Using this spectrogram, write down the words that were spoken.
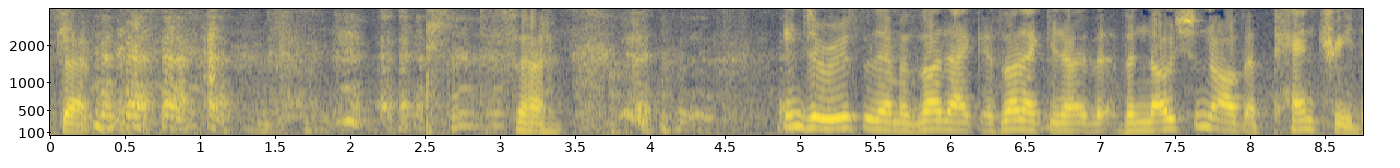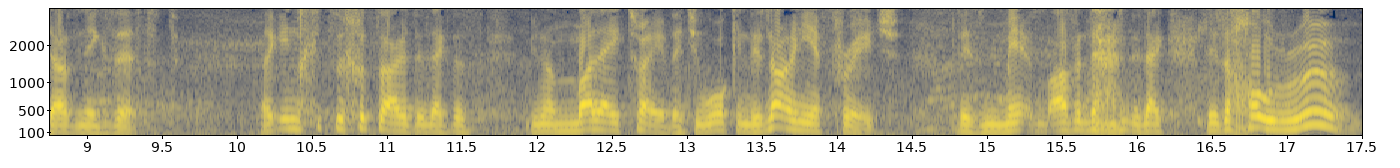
So, so in Jerusalem, it's not like it's not like you know the, the notion of a pantry doesn't exist. Like in Chutz La'aretz, there's like this, you know, mole toiv that you walk in. There's not only a fridge. There's me- oftentimes there's like there's a whole room.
